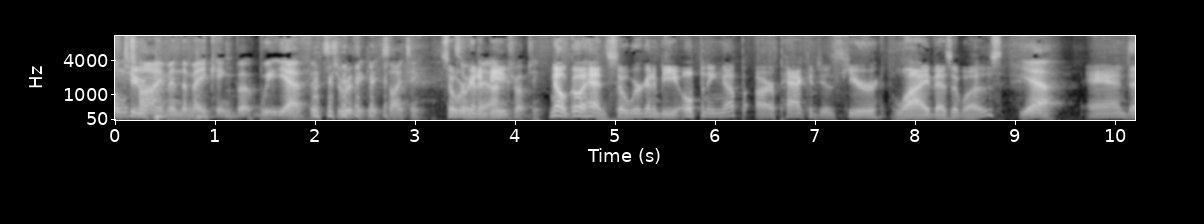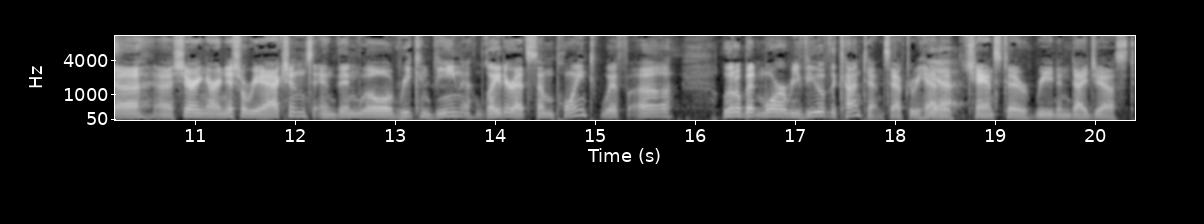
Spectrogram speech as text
going to. time in the making, but we yeah, it's terrifically exciting. So we're going to be interrupting. no, go ahead. So we're going to be opening up our packages here live as it was. Yeah, and uh, uh, sharing our initial reactions, and then we'll reconvene later at some point with a little bit more review of the contents after we had Yeah. a chance to read and digest.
